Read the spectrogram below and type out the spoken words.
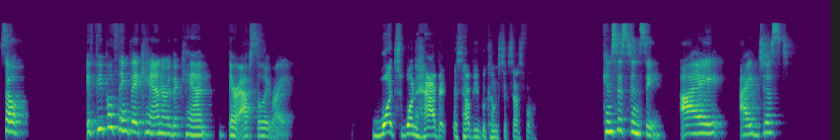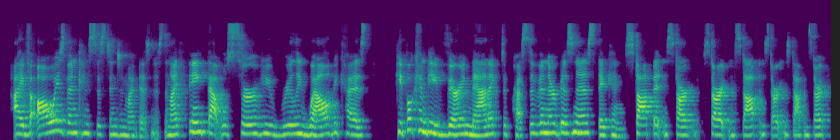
So if people think they can or they can't they're absolutely right what's one habit that's helped you become successful? Consistency. I I just I've always been consistent in my business and I think that will serve you really well because people can be very manic depressive in their business. They can stop it and start start and stop and start and stop and start.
